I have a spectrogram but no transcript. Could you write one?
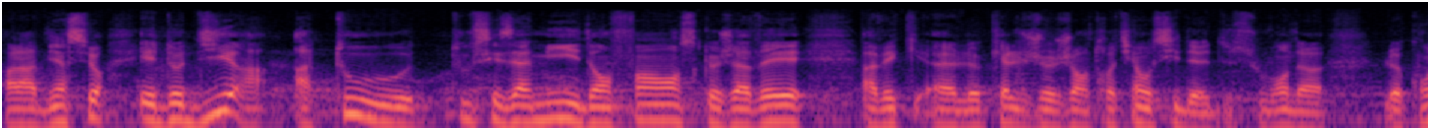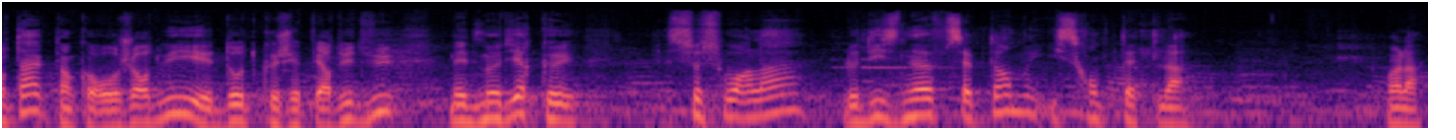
Voilà, bien sûr. Et de dire à tous ces amis d'enfance que j'avais, avec euh, lesquels j'entretiens aussi souvent le contact, encore aujourd'hui, et d'autres que j'ai perdu de vue, mais de me dire que ce soir-là, le 19 septembre, ils seront peut-être là. Voilà.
